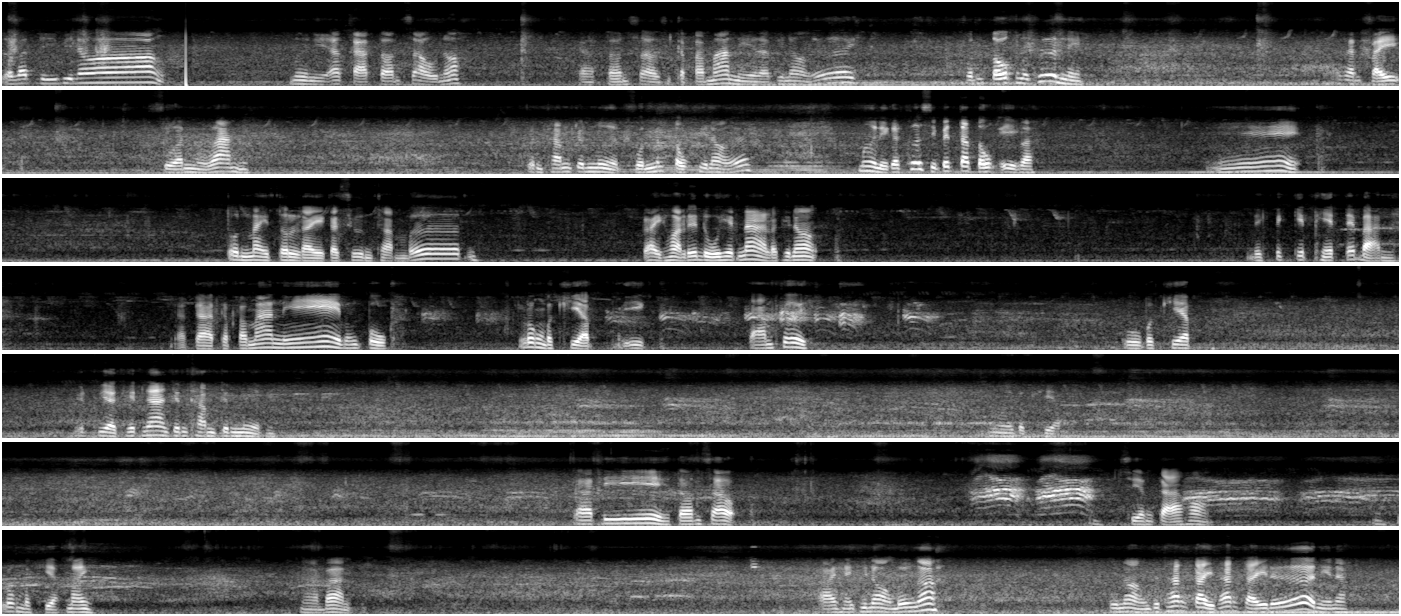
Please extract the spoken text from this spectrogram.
สวัสดีพี่น้องมือนี้อากาศตอนเสาร์เนาะอากาศตอนเสาร์สิกับประมาณนี้แหละพี่น้องเอ้ยฝนตกในขึ้นนี่พากันไปสวนหมู่บ้านนี่จนทำจนมืดฝนมันตกพี่น้องเอ้ยมือนี่ก็คือสิเป็นตะตกอีกล่ะนี่ ต้นไม้ต้นไรก็ชื่นฉ่ำเบิดใกล้หอดฤดูเฮ็ดหน้าแล้วพี่น้อง เด็กไปเก็บเห็ดได้บาน อากาศกับประมาณนี้เบางปลูกลงบะเขียบอีกตามเคยปลูกบะเขียบเฮ็ดเพียกเฮ็ดงานจนคำจนเหนื่อย หน่วยบักเขียบสวัสดีตอนเช้า เสียงกาห้องลงบักเขียบในหน้าบ้านตายให้พี่น้องเบิ่งเนาะ พี่น้องอยู่ทางไก่ทางไก่เด้อนี่นะ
